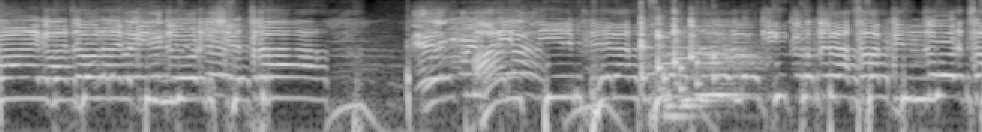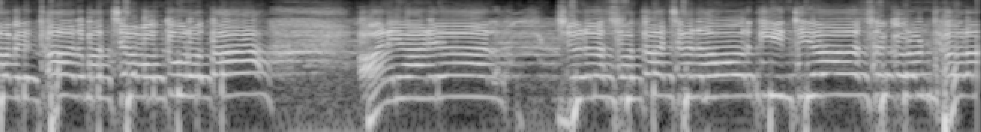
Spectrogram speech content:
काय गाजवलाय बिंजोड क्षेत्रात आणि तीन फेऱ्या लौकिक असा होता. आणि आड्याल स्वतःच्या नावावरती इतिहास करून ठेवलाय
